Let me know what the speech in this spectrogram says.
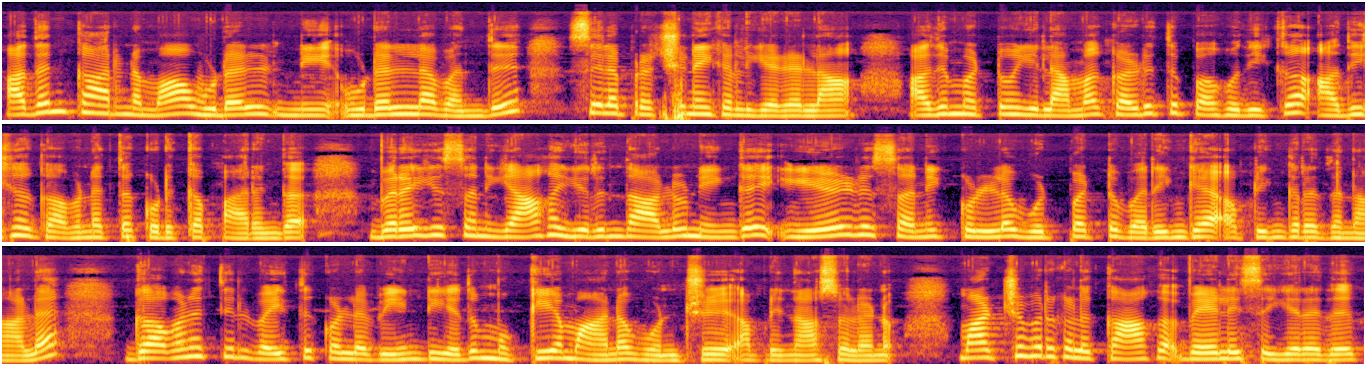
அதன் காரணமாக உடல் நீ உடலில் வந்து சில பிரச்சனைகள் எழலாம். அது மட்டும் இல்லாமல் கழுத்து பகுதிக்கு அதிக கவனத்தை கொடுக்க பாருங்க. விரைய சனியாக இருந்தாலும் நீங்கள் ஏழு சனிக்குள்ளே உட்பட்டு வரீங்க அப்படிங்கிறதுனால கவனத்தில் வைத்துக்கொள்ள வேண்டியது முக்கியமான ஒன்று அப்படின்னு நான் சொல்லணும். மற்றவர்களுக்காக வேலை செய்கிறது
